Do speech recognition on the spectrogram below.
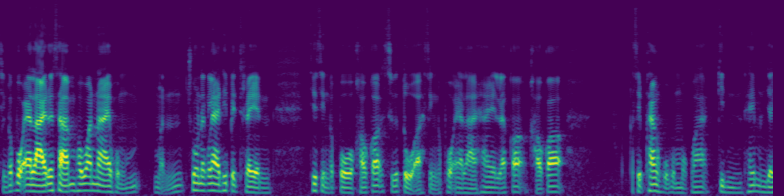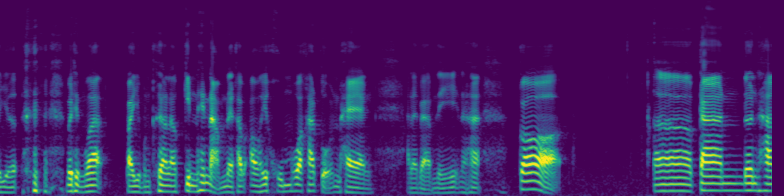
Singapore Airlines ด้วยซ้ำเพราะว่านายผมเหมือนช่วงแรกๆที่ไป train ที่สิงคโปร์เขาก็ซื้อตั๋ว Singapore Airlines ให้ แล้วก็เขาก็กระซิบข้างหูผมบอกว่ากินให้มันเยอะๆหมายถึงว่า ไปอยู่บนเครื่องแล้วกินให้หนำเลยครับ เอาให้คุ้มเพราะว่าค่าตั๋วมันแพงอะไรแบบนี้นะฮะก็การเดินทาง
